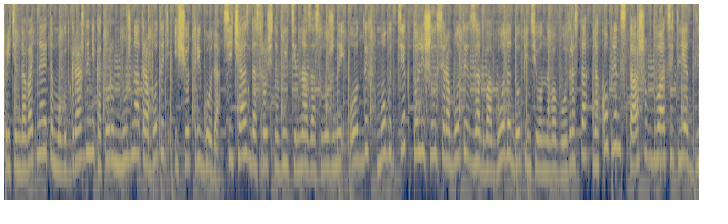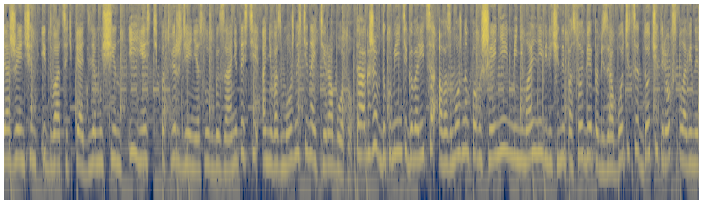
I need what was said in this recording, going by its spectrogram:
Претендовать на это могут граждане, которым нужно отработать еще три года. Сейчас досрочно выйти на заслуженный отдых могут те, кто лишился работы за два года до пенсионного возраста, накоплен стаж в 20 лет для женщин и 25 для мужчин, и есть подтверждение службы занятости о невозможности найти работу. Также в документе говорится о возможном повышении минимальной величины пособия по безработицы до 4,5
